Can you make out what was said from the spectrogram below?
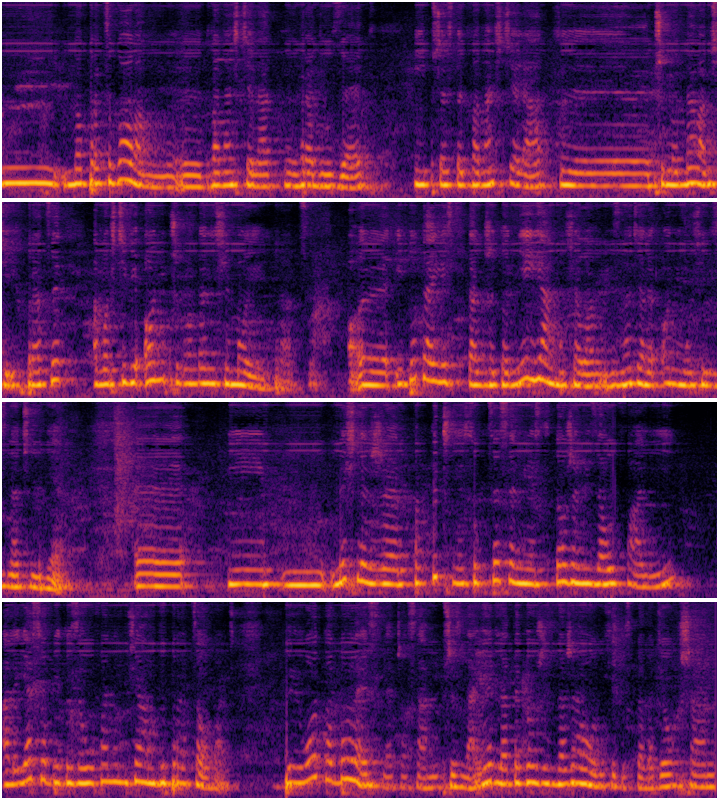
mm, no, pracowałam y, 12 lat w Radiu Z i przez te 12 lat y, przyglądałam się ich pracy, a właściwie oni przyglądali się mojej pracy. Y, I tutaj jest tak, że to nie ja musiałam ich znać, ale oni musieli znać mnie. Y, I mm, myślę, że faktycznie sukcesem jest to, że mi zaufali, ale ja sobie to zaufanie musiałam wypracować. Było to bolesne czasami, przyznaję, dlatego że zdarzało mi się dostawać ochrzan,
